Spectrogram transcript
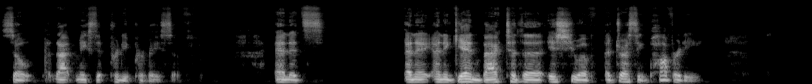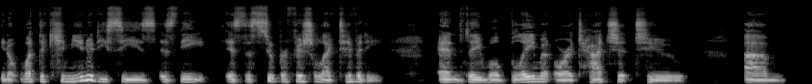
So that makes it pretty pervasive, and it's and and again back to the issue of addressing poverty you know what the community sees is the is the superficial activity and they will blame it or attach it to um,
